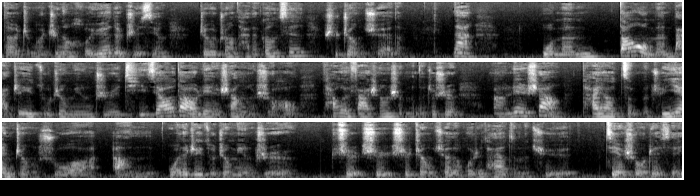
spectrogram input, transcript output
的整个智能合约的执行，这个状态的更新是正确的。那我们当我们把这一组证明值提交到链上的时候，它会发生什么呢？就是啊，链上它要怎么去验证说，嗯，我的这一组证明值是是是正确的，或者它要怎么去接收这些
